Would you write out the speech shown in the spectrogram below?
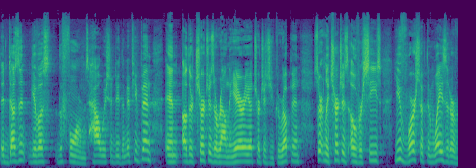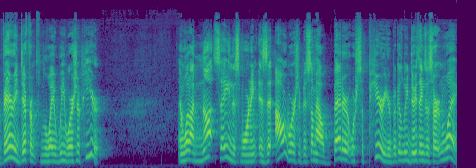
It doesn't give us the forms, how we should do them. If you've been in other churches around the area, churches you grew up in, certainly churches overseas, you've worshiped in ways that are very different from the way we worship here. And what I'm not saying this morning is that our worship is somehow better or superior because we do things a certain way.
